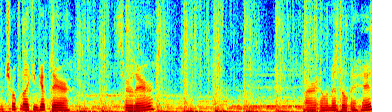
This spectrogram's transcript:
which hopefully I can get there through there. Fire elemental ahead.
